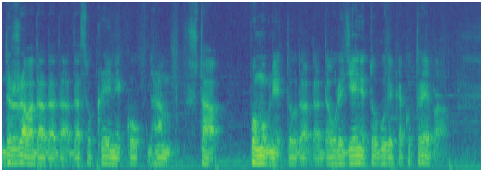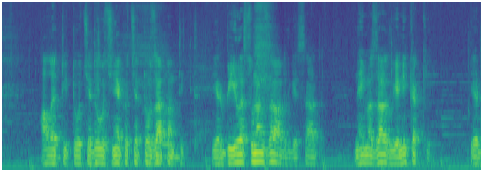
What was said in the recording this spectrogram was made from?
država da, da, da, da se okrene ko, da nam šta pomogne to, da, da, da uređenje to bude kako treba. Ali ti to će doći, neko će to zapamtiti. Jer bile su nam zadruge sada. Nema zadruge nikakve. Jer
